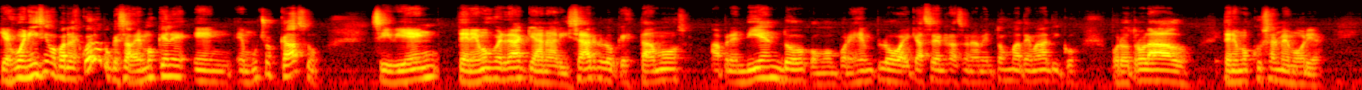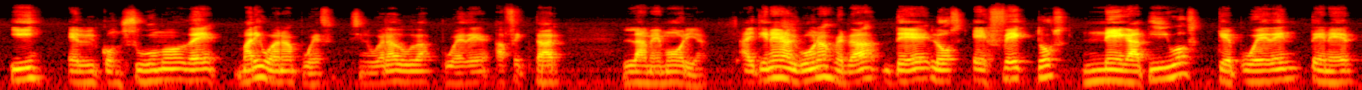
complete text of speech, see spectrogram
que es buenísimo para la escuela porque sabemos que en, en muchos casos, si bien tenemos verdad que analizar lo que estamos aprendiendo, como por ejemplo hay que hacer razonamientos matemáticos, por otro lado, tenemos que usar memoria. Y el consumo de marihuana, pues sin lugar a dudas, puede afectar la memoria. Ahí tienen algunos, ¿verdad?, de los efectos negativos que pueden tener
